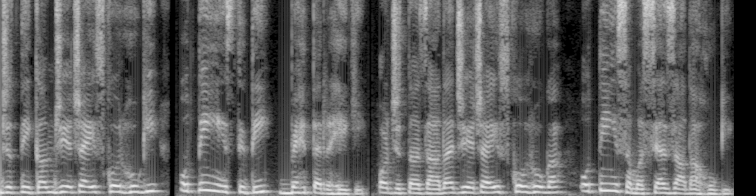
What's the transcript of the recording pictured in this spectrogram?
जितनी कम जीएचआई स्कोर होगी, उतनी ही स्थिति बेहतर रहेगी। और जितना ज़्यादा जीएचआई स्कोर होगा, उतनी ही समस्या ज़्यादा होगी।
